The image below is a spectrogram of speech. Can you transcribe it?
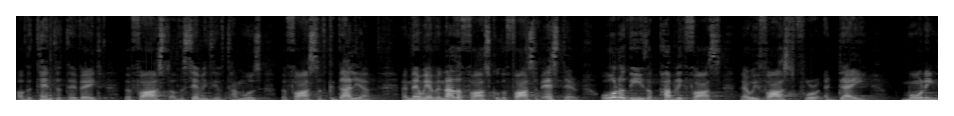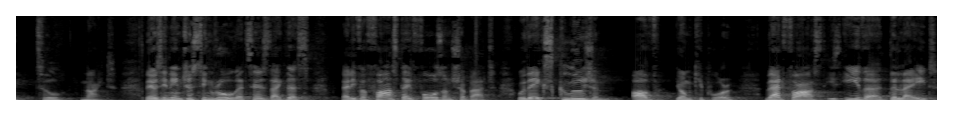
of the 10th of Tevet, the fast of the 17th of Tammuz, the fast of Gedalia. And then we have another fast called the fast of Esther. All of these are public fasts that we fast for a day, morning till night. There's an interesting rule that says like this, that if a fast day falls on Shabbat with the exclusion of Yom Kippur, that fast is either delayed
